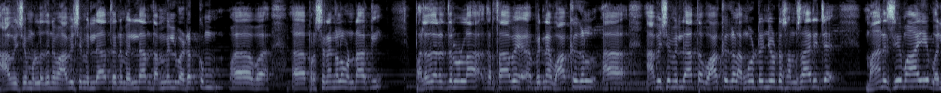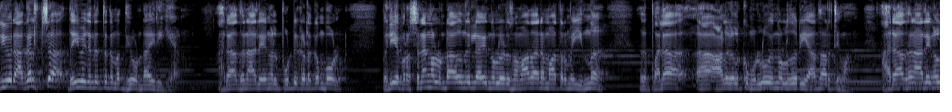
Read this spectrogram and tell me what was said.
ആവശ്യമുള്ളതിനും ആവശ്യമില്ലാത്തതിനും എല്ലാം തമ്മിൽ വഴക്കും പ്രശ്നങ്ങളും ഉണ്ടാക്കി. പലതരത്തിലുള്ള കർത്താവ് പിന്നെ വാക്കുകൾ ആവശ്യമില്ലാത്ത വാക്കുകൾ അങ്ങോട്ടും ഇങ്ങോട്ടും സംസാരിച്ച് മാനസികമായി വലിയൊരു അകൽച്ച ദൈവജനത്തിന്റെ മധ്യ ഉണ്ടായിരിക്കുകയാണ്. ആരാധനാലയങ്ങൾ പൂട്ടിക്കിടക്കുമ്പോൾ വലിയ പ്രശ്നങ്ങൾ ഉണ്ടാകുന്നില്ല എന്നുള്ളൊരു സമാധാനം മാത്രമേ ഇന്ന് പല ആളുകൾക്കും ആളുകൾക്കുമുള്ളൂ എന്നുള്ളതൊരു യാഥാർത്ഥ്യമാണ്. ആരാധനാലയങ്ങൾ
